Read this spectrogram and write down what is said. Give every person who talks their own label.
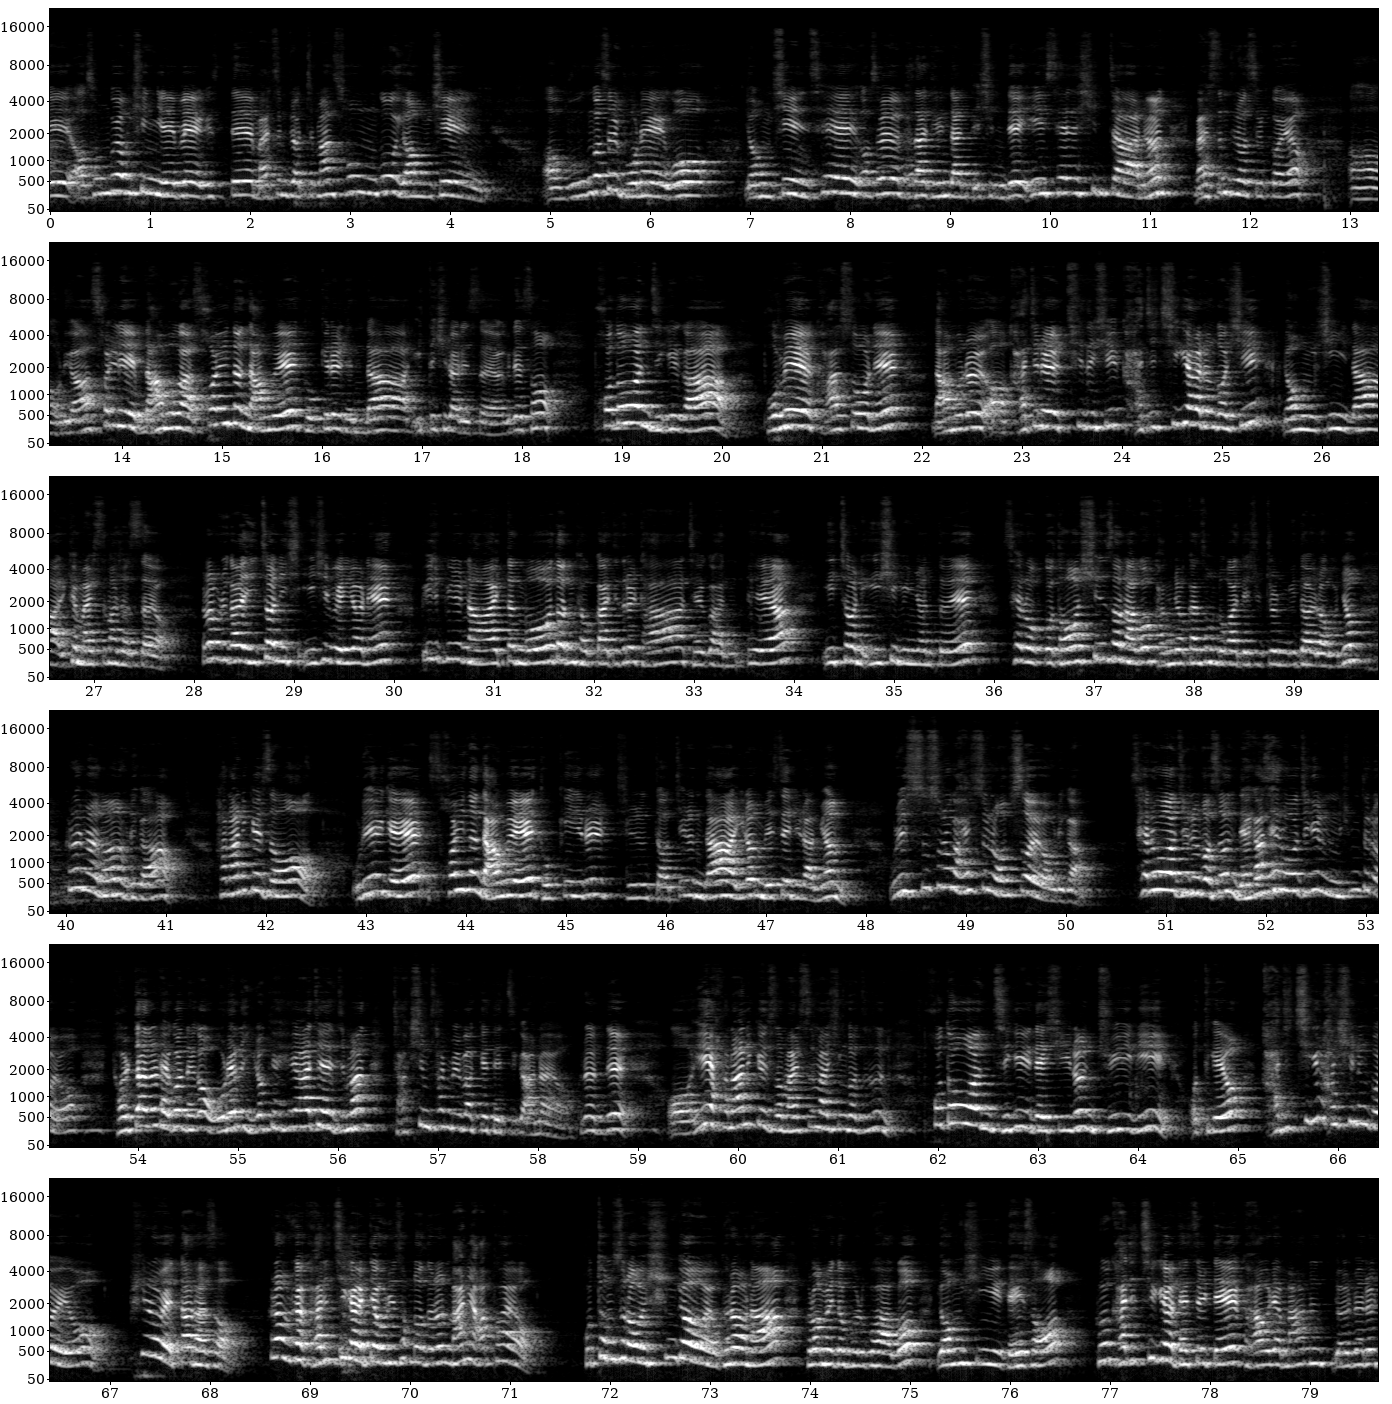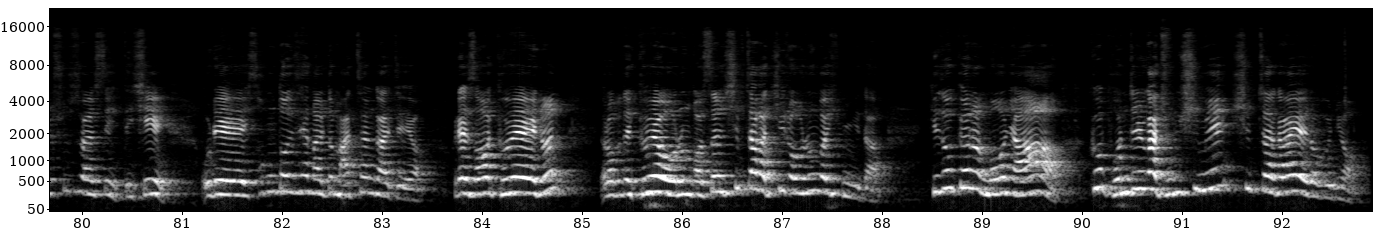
Speaker 1: 우리 어, 송구영신 예배 있을 때 말씀드렸지만 송구영신 어, 묵은 것을 보내고 영신 새 것을 받아들인다는 뜻인데 이 새 신자는 말씀드렸을 거예요. 어, 우리가 설립 나무가 서 있는 나무에 도끼를 댄다 이 뜻이라 그랬어요. 그래서 포도원 지기가 봄에 과수원에 나무를 어, 가지를 치듯이 가지치기 하는 것이 영신이다 이렇게 말씀하셨어요. 그럼 우리가 2021년에 삐죽삐죽 나와 있던 모든 격가지들을 다 제거해야 2022년도에 새롭고 더 신선하고 강력한 성도가 되실 줄 믿어요, 여러분요. 그러면은 우리가 하나님께서 우리에게 서 있는 나무에 도끼를 찌른- 어, 찌른다 이런 메시지라면 우리 스스로가 할 수는 없어요, 우리가. 새로워지는 것은 내가 새로워지기는 힘들어요. 결단을 하고 내가 올해는 이렇게 해야지 하지만 작심삼일밖에 되지가 않아요. 그런데 어, 이 하나님께서 말씀하신 것은 포도원 지기 되시는 주인이 어떻게 해요? 가지치기를 하시는 거예요. 필요에 따라서. 그럼 우리가 가지치기 할 때 우리 성도들은 많이 아파요. 고통스러워 힘겨워요. 그러나 그럼에도 불구하고 영신이 돼서 그 가지치기가 됐을 때 가을에 많은 열매를 출수할 수 있듯이 우리 성도 생활도 마찬가지예요. 그래서 교회는 여러분들 교회 오는 것은 십자가 지러 오는 것입니다. 기독교는 뭐냐? 그 본질과 중심이 십자가예요, 여러분요.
